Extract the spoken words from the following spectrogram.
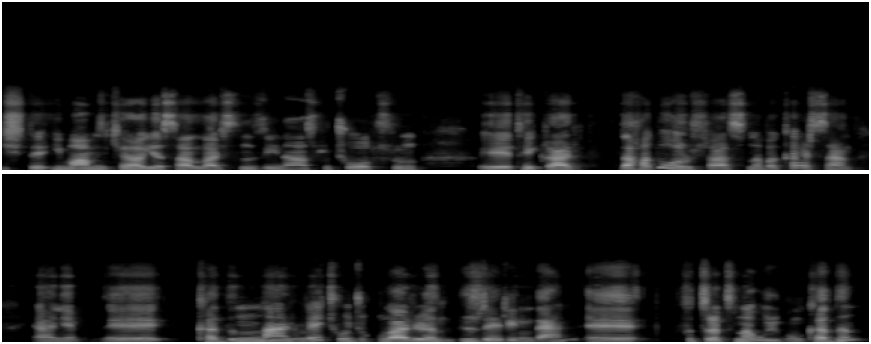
işte, imam nikâhı yasallaşsın, zina suç olsun, eee, tekrar daha doğrusu aslına bakarsan, yani, eee, kadınlar ve çocukların üzerinden, eee, fıtratına uygun kadın,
